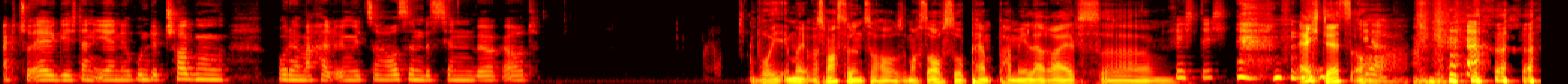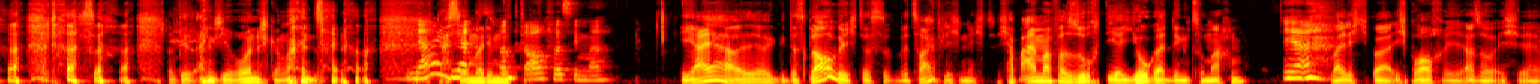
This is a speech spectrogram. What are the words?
aktuell gehe ich dann eher eine Runde joggen oder mache halt irgendwie zu Hause ein bisschen Workout. Wo ich immer, was machst du denn zu Hause? Machst du auch so Pam Pamela Reifs? Ähm, Richtig? echt jetzt? Oh. Ja. das sollte jetzt eigentlich ironisch gemeint sein. Nein, Das ist die hat immer es die schon drauf, was sie macht. Ja, ja, äh, das glaube ich, das bezweifle ich nicht. Ich habe einmal versucht, ihr Yoga-Ding zu machen. Ja, weil ich war, ich brauche, also ich, äh,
